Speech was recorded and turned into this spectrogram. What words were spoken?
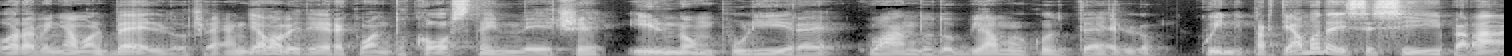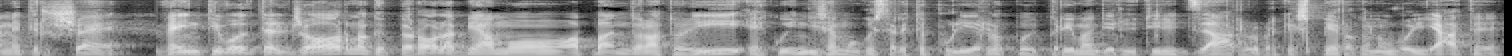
Ora veniamo al bello, cioè andiamo a vedere quanto costa invece il non pulire quando dobbiamo il coltello. Quindi partiamo dai stessi parametri, cioè 20 volte al giorno che però l'abbiamo abbandonato lì e quindi siamo costretti a pulirlo poi prima di riutilizzarlo perché spero che non vogliate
